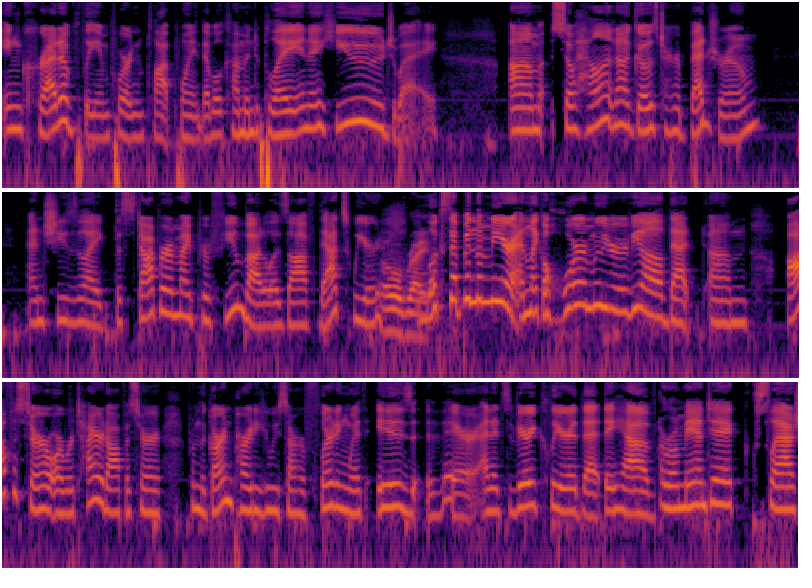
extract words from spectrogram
incredibly important plot point that will come into play in a huge way. Um, so Helena goes to her bedroom. And she's like, the stopper of my perfume bottle is off. That's weird. Oh, right. Looks up in the mirror and like a horror movie reveal that um, officer or retired officer from the garden party who we saw her flirting with is there. And it's very clear that they have a romantic slash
